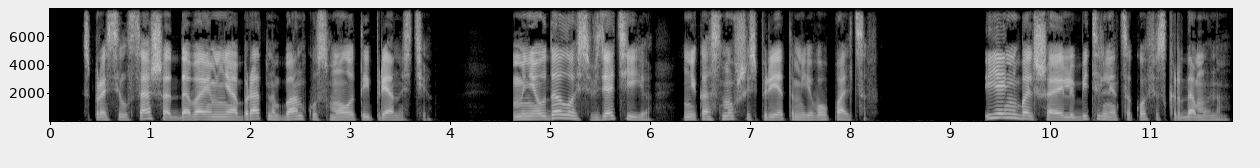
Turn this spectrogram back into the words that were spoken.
— спросил Саша, отдавая мне обратно банку с молотой пряностью. Мне удалось взять ее, не коснувшись при этом его пальцев. Я небольшая любительница кофе с кардамоном.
